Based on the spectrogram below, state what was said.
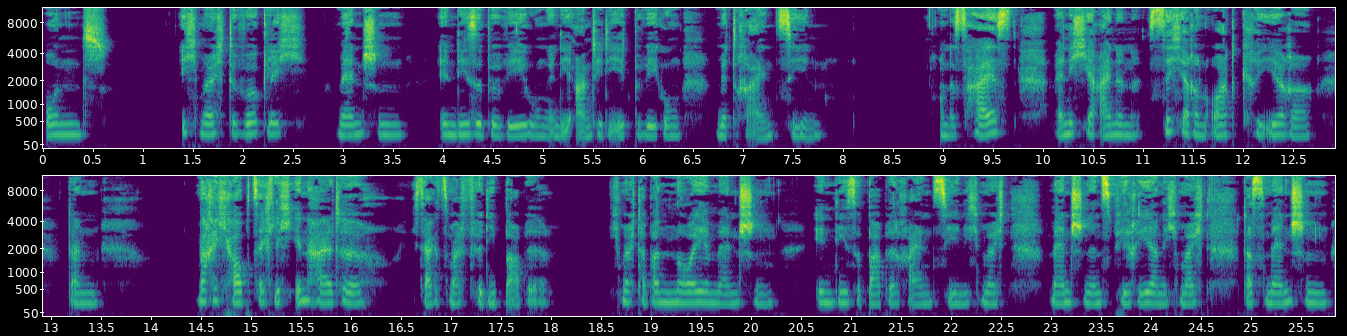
Und ich möchte wirklich Menschen in diese Bewegung, in die Anti-Diät-Bewegung mit reinziehen. Und das heißt, wenn ich hier einen sicheren Ort kreiere, dann mache ich hauptsächlich Inhalte, ich sage jetzt mal für die Bubble. Ich möchte aber neue Menschen in diese Bubble reinziehen. Ich möchte Menschen inspirieren. Ich möchte, dass Menschen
